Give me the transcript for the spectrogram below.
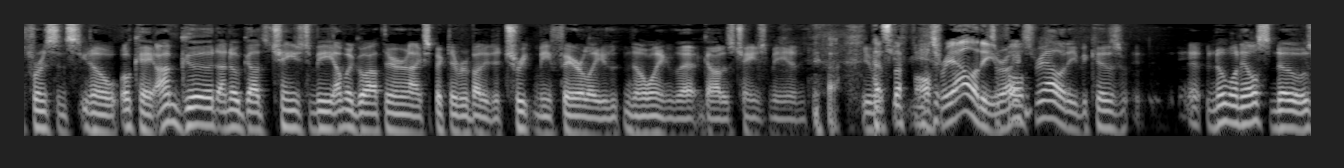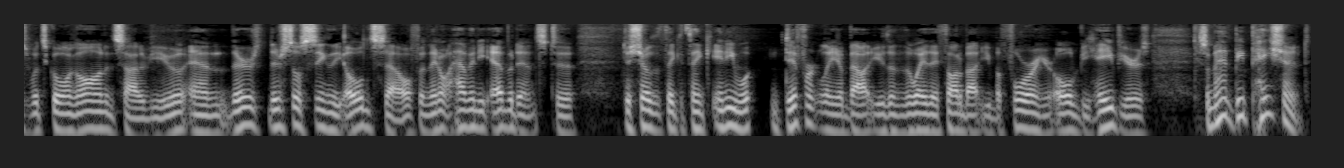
for instance, you know, okay, I'm good. I know God's changed me. I'm going to go out there and I expect everybody to treat me fairly, knowing that God has changed me. And know, That's the false reality, it's a right? false reality because uh, no one else knows what's going on inside of you, and they're they're still seeing the old self, and they don't have any evidence to to show that they could think any w- differently about you than the way they thought about you before and your old behaviors. So, man, be patient.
